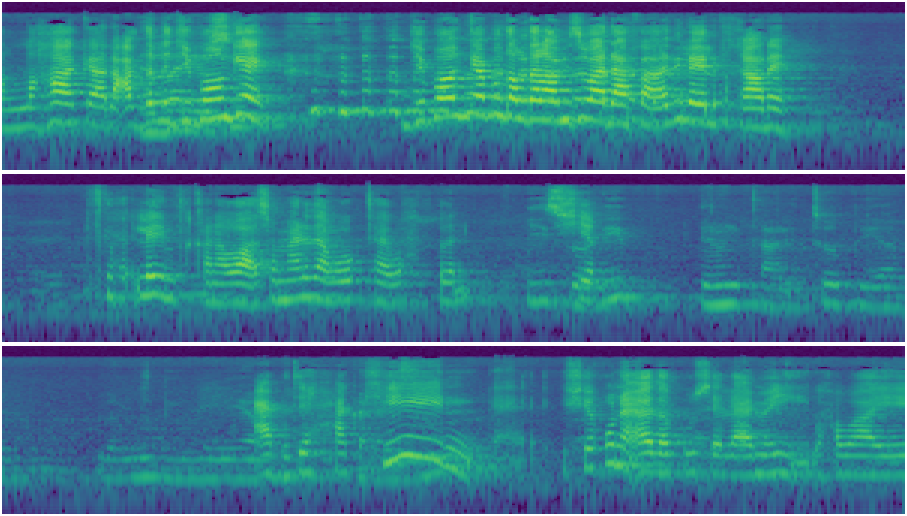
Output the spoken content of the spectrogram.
allahaa kaan cabdalla jibonge. Jibonge ma daldalaa mise waa dhaafa adi layla taqaanee? Dadka waxay leeyihiin mataqaanaa waa soomaalida ma ogtahay wax badan? Inantaan etoobiya lagu dhiibinayaa cabdixakiin sheekuna aadaa kuu salaamay waxawaaye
